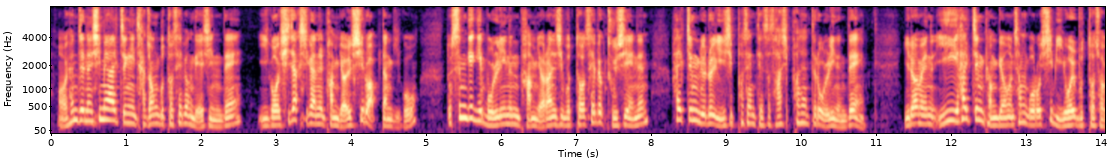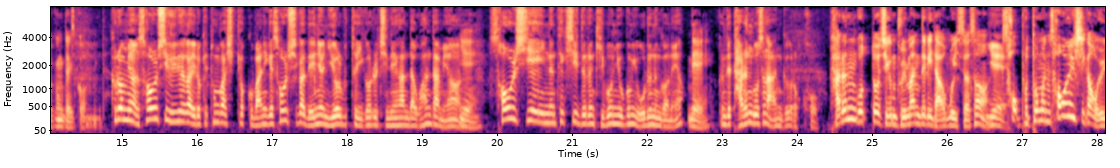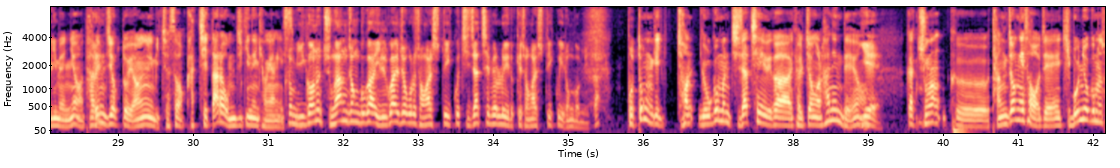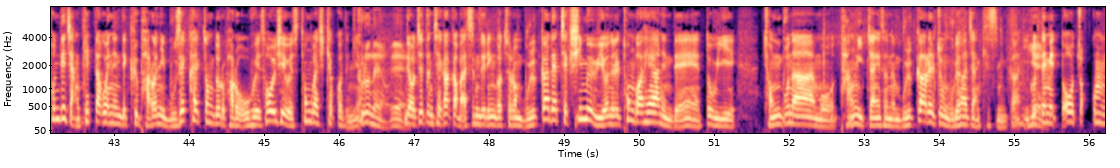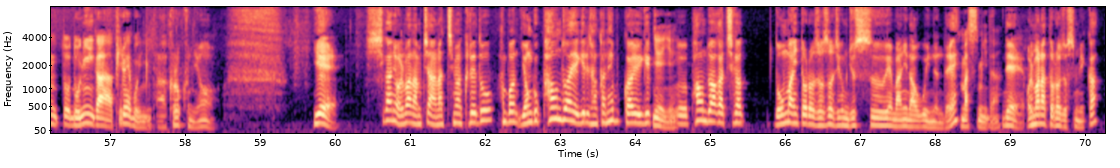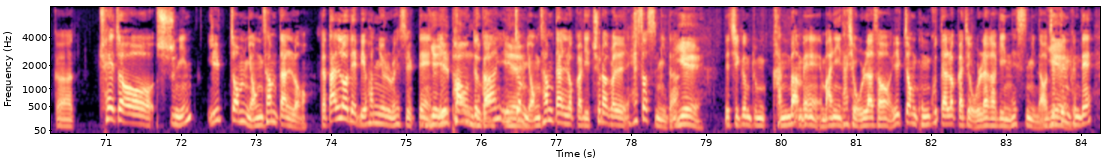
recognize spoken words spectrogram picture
어, 현재는 심야 할증이 자정부터 새벽 4시인데 이거 시작 시간을 밤 10시로 앞당기고 또 승객이 몰리는 밤 11시부터 새벽 2시에는 할증률을 20%에서 40%로 올리는데 이러면 이 할증 변경은 참고로 12월부터 적용될 겁니다. 그러면 서울시 의회가 이렇게 통과시켰고 만약에 서울시가 내년 2월부터 이거를 진행한다고 한다면 예. 서울시에 있는 택시들은 기본 요금이 오르는 거네요. 네. 근데 다른 곳은 안 그렇고. 다른 곳도 지금 불만들이 나오고 있어서 예. 서, 보통은 서울시가 올리면요. 다른 예. 지역도 영향을 미쳐서 같이 따라 움직이는 경향이 있습니다. 그럼 이거는 중앙 정부가 일괄적으로 정할 수도 있고 지자체별로 이렇게 정할 수도 있고 이런 겁니까? 보통 이게 전 요금은 지자체가 결정을 하는데요. 예. 그러니까 중앙 그 당정에서 어제 기본 요금은 손대지 않겠다고 했는데 그 발언이 무색할 정도로 바로 오후에 서울시의회에서 통과시켰거든요. 그러네요. 예. 근데 어쨌든 제가 아까 말씀드린 것처럼 물가 대책 심의위원회를 통과해야 하는데 또 이 정부나 뭐 당 입장에서는 물가를 좀 우려하지 않겠습니까? 이것 예. 때문에 또 조금 또 논의가 필요해 보입니다. 아 그렇군요. 예. 시간이 얼마 남지 않았지만 그래도 한번 영국 파운드화 얘기를 잠깐 해볼까요? 이게 예, 예. 그 파운드화 가치가 너무 많이 떨어져서 지금 뉴스에 많이 나오고 있는데. 맞습니다. 네. 얼마나 떨어졌습니까? 그러니까 최저 수준인 1.03달러, 그러니까 달러 대비 환율로 했을 때 예, 1파운드가 1.03달러까지 추락을 했었습니다. 예. 근데 지금 좀 간밤에 많이 다시 올라서 1.09달러까지 올라가긴 했습니다. 어쨌든 예. 근데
